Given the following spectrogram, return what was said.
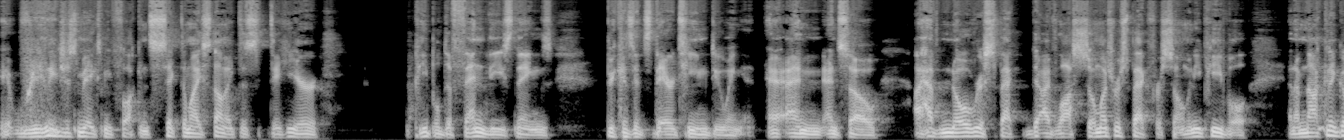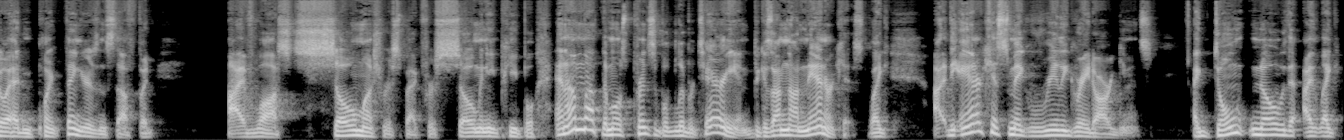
It really just makes me fucking sick to my stomach to, to hear people defend these things because it's their team doing it. And, and so I have no respect. I've lost so much respect for so many people. And I'm not going to go ahead and point fingers and stuff, but I've lost so much respect for so many people. And I'm not the most principled libertarian because I'm not an anarchist. Like I, the anarchists make really great arguments. I don't know that I like,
